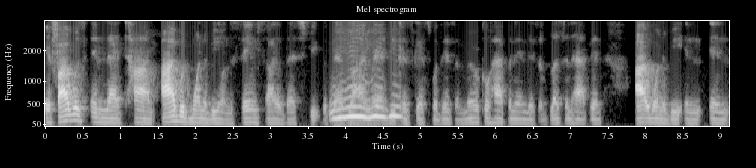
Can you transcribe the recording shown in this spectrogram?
If I was in that time, I would want to be on the same side of that street with that mm-hmm. blind man mm-hmm. because guess what? There's a miracle happening. There's a blessing happening. I want to be in in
